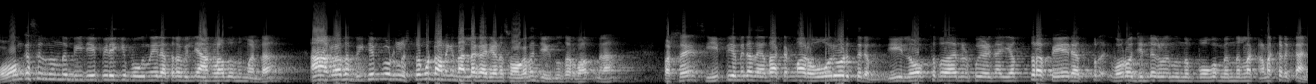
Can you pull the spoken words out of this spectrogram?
കോൺഗ്രസിൽ നിന്ന് ബി ജെ പിയിലേക്ക് പോകുന്നതിൽ അത്ര വലിയ ആഹ്ലാദമൊന്നും വേണ്ട. ആ ആഹ്ലാദം ബി ജെ പിയോടുള്ള ഇഷ്ടം കൊണ്ടാണെങ്കിൽ നല്ല കാര്യമാണ്. സ്വാഗതം ചെയ്യുന്നു സർവാത്മന. പക്ഷേ സി പി എമ്മിന്റെ നേതാക്കന്മാർ ഓരോരുത്തരും ഈ ലോക്സഭ തെരഞ്ഞെടുപ്പ് കഴിഞ്ഞാൽ എത്ര പേര് എത്ര ഓരോ ജില്ലകളിൽ നിന്നും പോകും എന്നുള്ള കണക്കെടുക്കാൻ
